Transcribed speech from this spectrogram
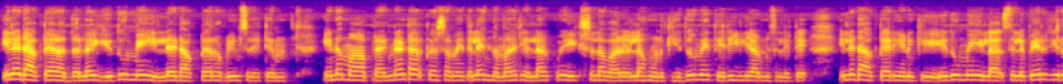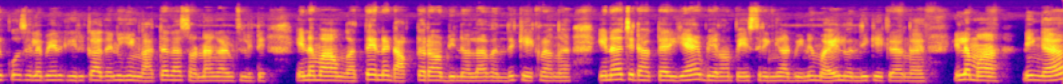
இல்லை டாக்டர் அதெல்லாம் எதுவுமே இல்லை டாக்டர் அப்படின்னு சொல்லிட்டு. என்னம்மா ப்ரெக்னெண்ட்டாக இருக்கிற சமயத்தில் இந்த மாதிரி எல்லாருக்கும் ஈக்ஸ்டலாக வரும். இல்லை உனக்கு எதுவுமே தெரியலையா அப்படின்னு சொல்லிட்டு. இல்லை டாக்டர் எனக்கு எதுவுமே இல்லை. சில பேருக்கு இருக்கும் சில பேருக்கு இருக்காதுன்னு எங்கள் அத்தை தான் சொன்னாங்க அப்படின்னு சொல்லிட்டு. என்னம்மா அவங்க அத்தை என்ன டாக்டரா அப்படின்னு வந்து கேட்குறாங்க என்னாச்சு டாக்டர் ஏன் இப்படியெல்லாம் பேசுகிறீங்க அப்படின்னு மயில் வந்து கேட்குறாங்க இல்லைம்மா நீங்கள்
